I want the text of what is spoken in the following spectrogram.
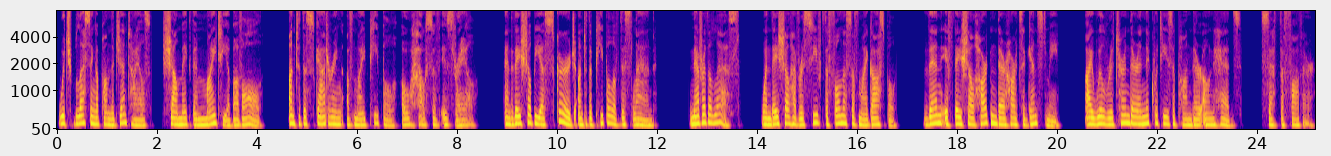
which blessing upon the Gentiles shall make them mighty above all, unto the scattering of my people, O house of Israel. And they shall be a scourge unto the people of this land. Nevertheless, when they shall have received the fullness of my gospel, then if they shall harden their hearts against me, I will return their iniquities upon their own heads, saith the Father.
